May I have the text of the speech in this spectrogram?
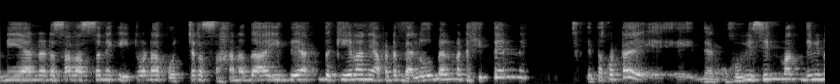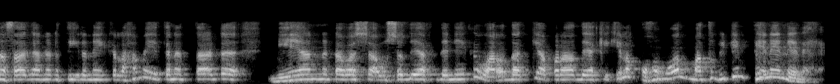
මේ යන්නට සලස්සන එක ඊට වඩා කොච්චර සහනදායී දෙයක්ද කියලානේ අපිට බැලූ බැලමට හිතෙන්නේ. එතකොට දැන් ඔහු විසින්මත් දිවි නසා ගන්නට තීරණය කළාම එතනත්තාට මිය යන්නට අවශ්‍ය ඖෂධයක් දෙන එක වරදක්ක අපරාධයක් කියලා කොහොමවත් මතු පිටින් පේන්නේ නැහැ.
